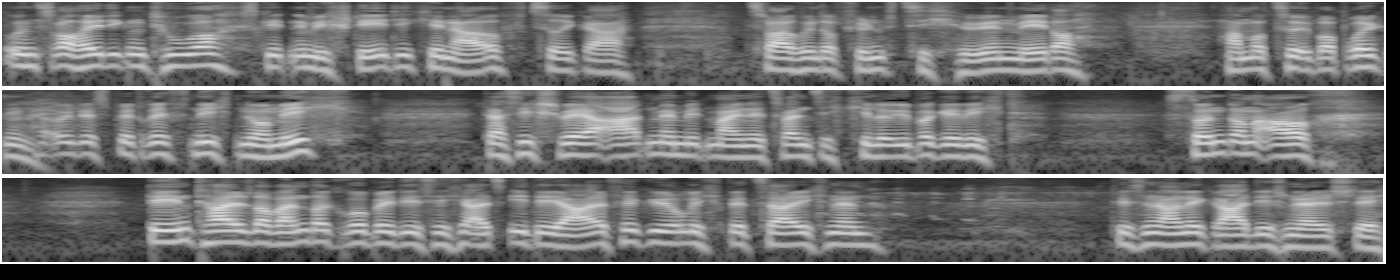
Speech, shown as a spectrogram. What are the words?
unserer heutigen Tour. Es geht nämlich stetig hinauf, circa 250 Höhenmeter haben wir zu überbrücken. Und es betrifft nicht nur mich, dass ich schwer atme mit meinen 20 Kilo Übergewicht, sondern auch den Teil der Wandergruppe, die sich als idealfigürlich bezeichnen. Die sind auch nicht gerade die schnellste.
